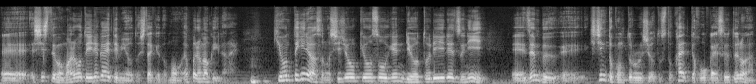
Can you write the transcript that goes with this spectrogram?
えー、システムを丸ごと入れ替えてみようとしたけどもやっぱりうまくいかない。基本的にはその市場競争原理を取り入れずに、えー、全部、えー、きちんとコントロールしようとするとかえって崩壊するというのが、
